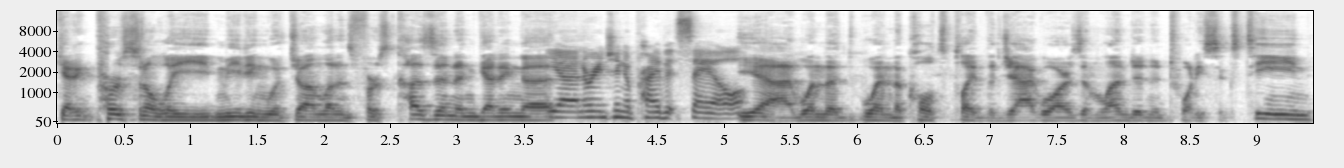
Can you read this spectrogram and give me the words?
getting personally meeting with John Lennon's first cousin and getting a yeah, and arranging a private sale. Yeah, when the when the Colts played the Jaguars in London in 2016,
